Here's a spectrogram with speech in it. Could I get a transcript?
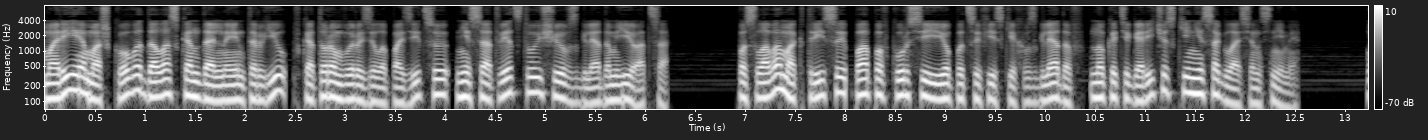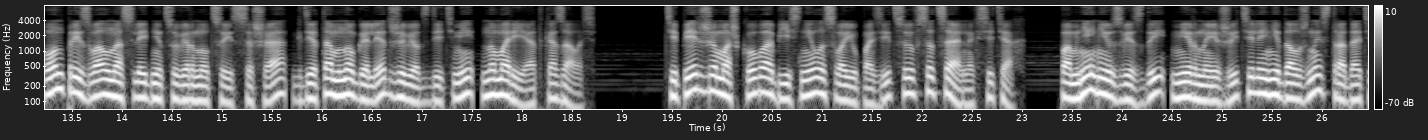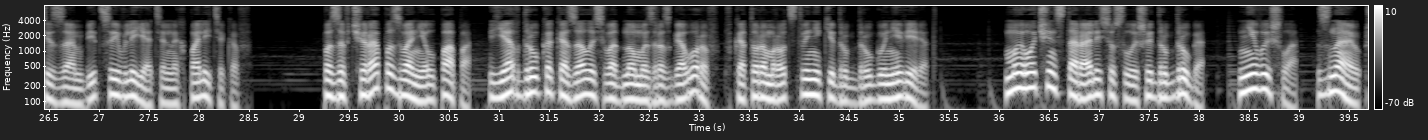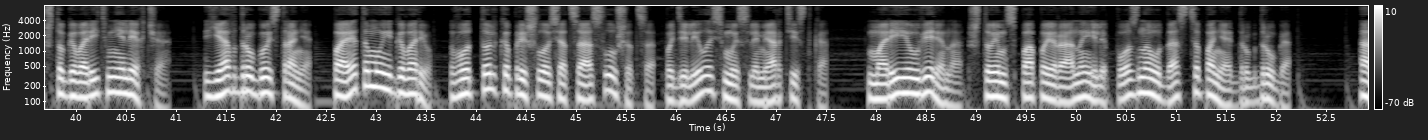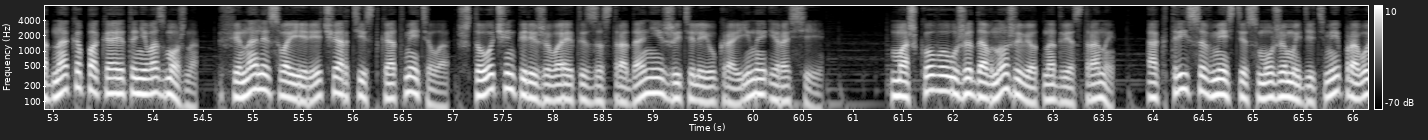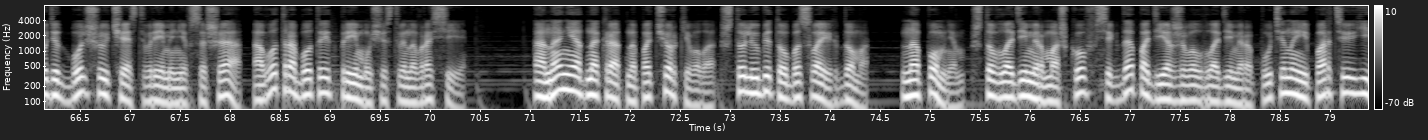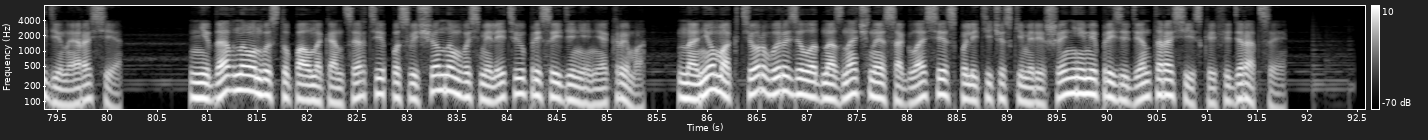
Мария Машкова дала скандальное интервью, в котором выразила позицию, не соответствующую взглядам ее отца. По словам актрисы, папа в курсе ее пацифистских взглядов, но категорически не согласен с ними. Он призвал наследницу вернуться из США, где та много лет живет с детьми, но Мария отказалась. Теперь же Машкова объяснила свою позицию в социальных сетях. По мнению звезды, мирные жители не должны страдать из-за амбиций влиятельных политиков. Позавчера позвонил папа. Я вдруг оказалась в одном из разговоров, в котором родственники друг другу не верят. Мы очень старались услышать друг друга. Не вышло. Знаю, что говорить мне легче. Я в другой стране. Поэтому и говорю. Вот только пришлось отца ослушаться, поделилась мыслями артистка. Мария уверена, что им с папой рано или поздно удастся понять друг друга. Однако пока это невозможно. В финале своей речи артистка отметила, что очень переживает из-за страданий жителей Украины и России. Машкова уже давно живет на две страны. Актриса вместе с мужем и детьми проводит большую часть времени в США, а вот работает преимущественно в России. Она неоднократно подчеркивала, что любит оба своих дома. Напомним, что Владимир Машков всегда поддерживал Владимира Путина и партию «Единая Россия». Недавно он выступал на концерте, посвященном восьмилетию присоединения Крыма. На нем актер выразил однозначное согласие с политическими решениями президента Российской Федерации.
